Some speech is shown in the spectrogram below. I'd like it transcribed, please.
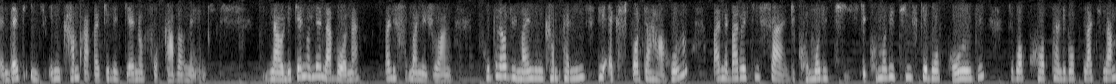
And that is income kapa ke lekeno for government. Now lekeno le la bona ba le fumane jwang? Gopola gore di-mining companies di exporta haholo ba ne ba rekisa di-commodities. Di-commodities ke bo gold ke bo copper le bo platinum.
